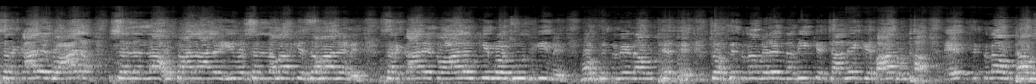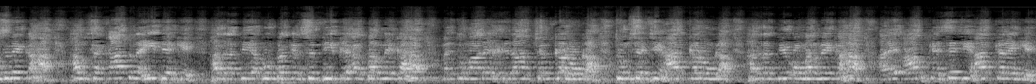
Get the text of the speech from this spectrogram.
سرکار دو عالم صلی اللہ علیہ وسلم کے زمانے میں، سرکار دو عالم کی موجودگی میں وہ فتنے نہ اٹھے تھے۔ جو فتنہ میرے نبی کے جانے کے بعد اٹھا، ایک فتنہ اٹھا، اس نے کہا، ہم سکات نہیں دیکھے گے۔ حضرت ابو بکر صدیق اکبر نے کہا، میں تمہارے خلاف جنگ کروں گا، تم سے جی جہاد کروں گا۔ حضرت عمر نے کہا، ارے، آپ کیسے جہاد کریں گے؟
